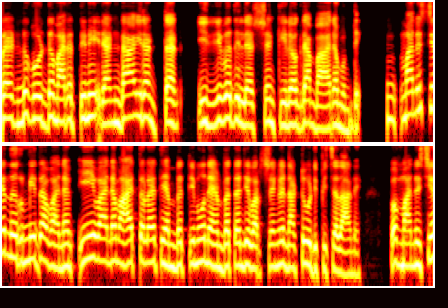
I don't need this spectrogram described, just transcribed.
റെഡ് വുഡ് മരത്തിന് രണ്ടായിരം ടൺ ഇരുപത് ലക്ഷം കിലോഗ്രാം ഭാരമുണ്ട്. മനുഷ്യ നിർമ്മിത വനം. ഈ വനം ആയിരത്തി തൊള്ളായിരത്തി എൺപത്തി മൂന്ന് എൺപത്തി അഞ്ച് വർഷങ്ങളിൽ നട്ടുപിടിപ്പിച്ചതാണ്. ഇപ്പൊ മനുഷ്യ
